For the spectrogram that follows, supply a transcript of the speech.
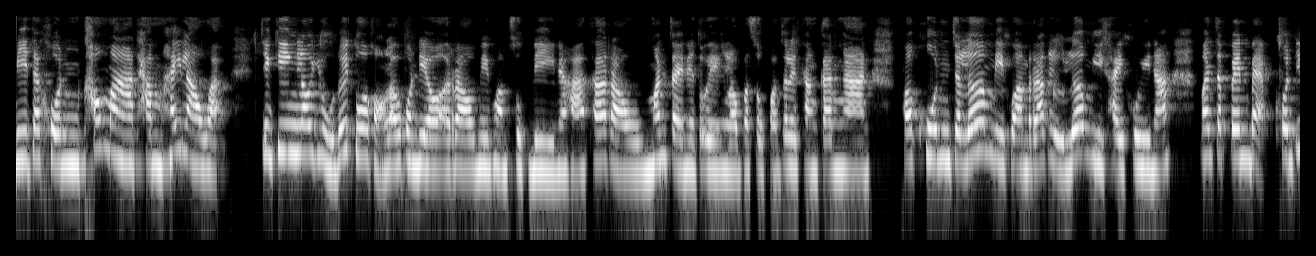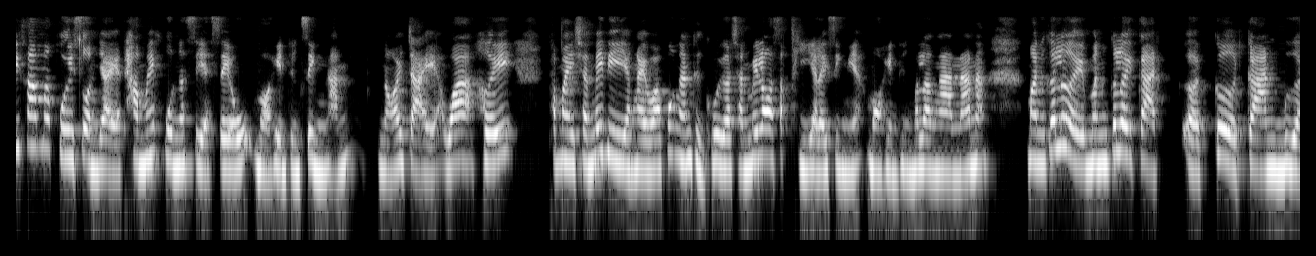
มีแต่คนเข้ามาทำให้เราอะจริงๆ เราอยู่ด้วยตัวของเราคนเดียวเรามีความสุขดีนะคะ ถ้าเรามั่นใจในตัวเองเราประสบความสำเร็จทางการงานพอคุณจะเริ่มมีความรักหรือเริ่มมีใครคุยนะ มันจะเป็นแบบคนที่เข้ามาคุยส่วนใหญ่ทำให้คุณเสียเซลล์หมอเห็นถึงสิ่งนั้น น้อยใจอะว่า เฮ้ยทำไมฉันไม่ดียังไงวะพวกนั้นถึงคุยกับฉันไม่รอดสักทีอะไรสิ่งเนี้ยหมอเห็นถึงพลังงานนั้นอะมันก็เลยมันก็เลยกาดเกิดการเบื่อ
